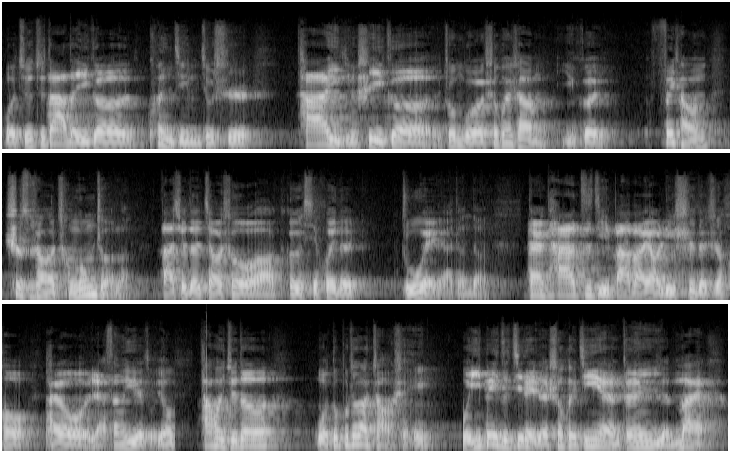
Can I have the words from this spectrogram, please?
我觉得最大的一个困境就是，他已经是一个中国社会上一个非常世俗上的成功者了，大学的教授啊，各个协会的主委啊等等。但是他自己爸爸要离世的之后，还有两三个月左右，他会觉得我都不知道找谁。我一辈子积累的社会经验跟人脉，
